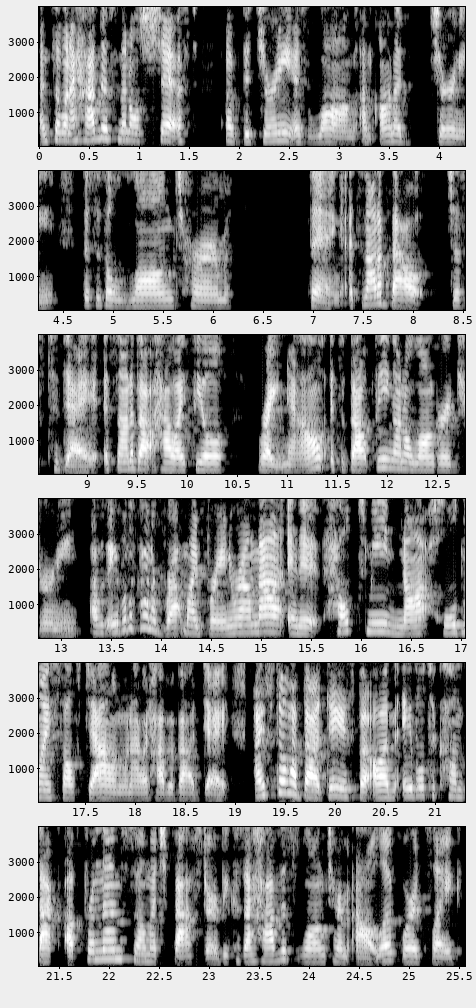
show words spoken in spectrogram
And so when I had this mental shift of the journey is long, I'm on a journey. This is a long term thing. It's not about just today. It's not about how I feel right now. It's about being on a longer journey. I was able to kind of wrap my brain around that and it helped me not hold myself down when I would have a bad day. I still have bad days, but I'm able to come back up from them so much faster because I have this long term outlook where it's like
